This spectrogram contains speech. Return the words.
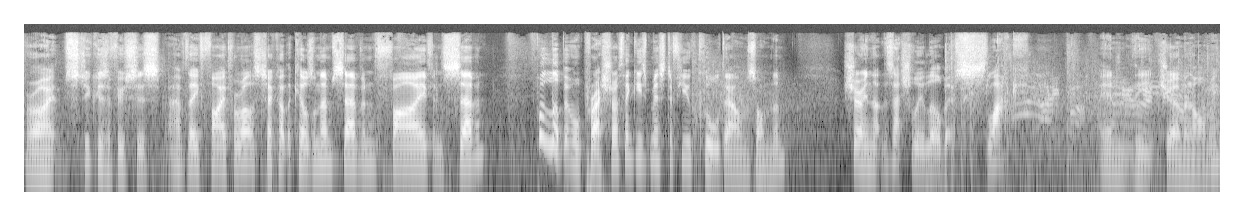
Right, Stukas Avusis, have they fired for well? Let's check out the kills on them. 7, 5, and 7. Put a little bit more pressure. I think he's missed a few cooldowns on them. Showing that there's actually a little bit of slack in the German army.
